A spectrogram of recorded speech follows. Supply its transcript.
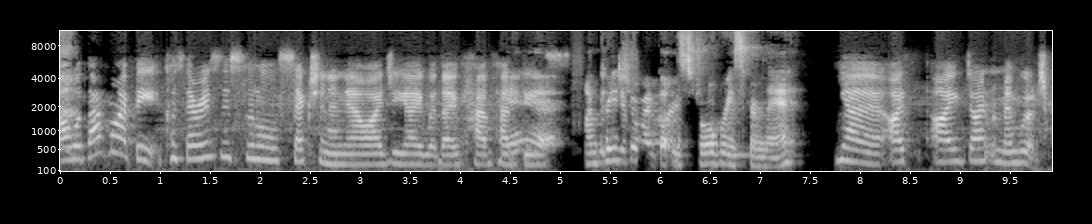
Oh well, that might be because there is this little section in our IGA where they have had Yeah. these I'm pretty sure different I got the strawberries from there. Yeah, I I don't remember which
